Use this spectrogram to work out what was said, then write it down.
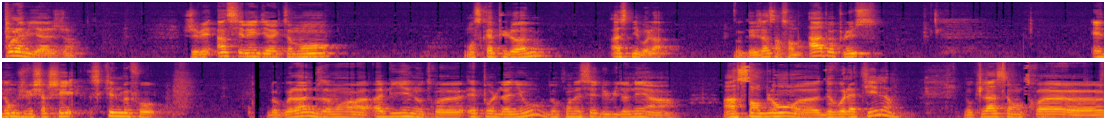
pour l'habillage, je vais insérer directement mon scapulum à ce niveau-là. Donc déjà, ça ressemble un peu plus. Et donc, je vais chercher ce qu'il me faut. Donc voilà, nous avons euh, habillé notre épaule d'agneau. Donc on essaie de lui donner un, semblant euh, de volatile. Donc là, c'est entre... euh,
